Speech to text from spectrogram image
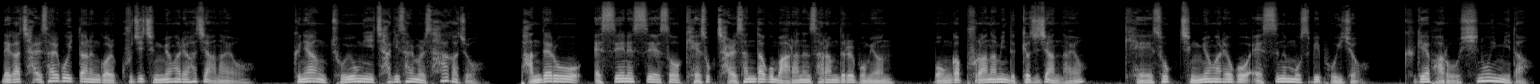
내가 잘 살고 있다는 걸 굳이 증명하려 하지 않아요. 그냥 조용히 자기 삶을 살아가죠. 반대로 SNS에서 계속 잘 산다고 말하는 사람들을 보면 뭔가 불안함이 느껴지지 않나요? 계속 증명하려고 애쓰는 모습이 보이죠. 그게 바로 신호입니다.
